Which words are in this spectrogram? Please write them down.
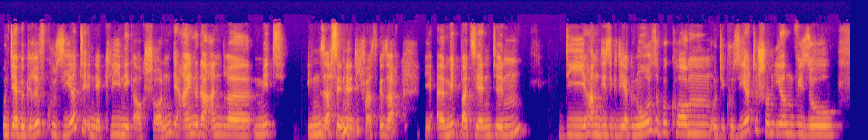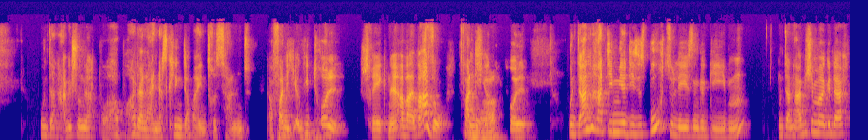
und der Begriff kursierte in der Klinik auch schon. Der ein oder andere Mitinsassin, hätte ich fast gesagt, die äh, Mitpatientin, die haben diese Diagnose bekommen und die kursierte schon irgendwie so. Und dann habe ich schon gedacht, boah, Borderline, das klingt aber interessant. Da fand ich irgendwie toll, schräg, ne? Aber war so, fand ja. ich irgendwie toll. Und dann hat die mir dieses Buch zu lesen gegeben und dann habe ich immer gedacht,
